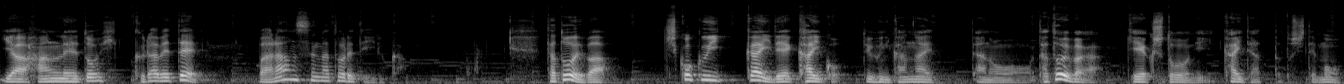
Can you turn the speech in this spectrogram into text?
や判例と比べてバランスが取れているか例えば遅刻1回で解雇というふうに考えあの例えばが契約書等に書いてあったとしても、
